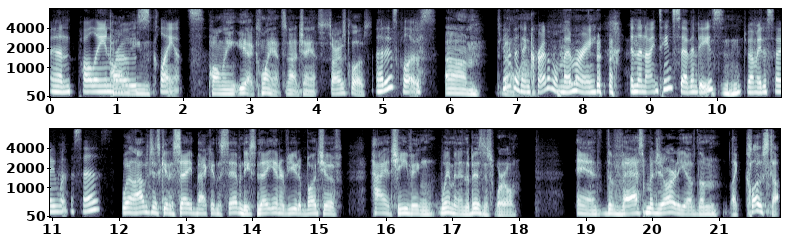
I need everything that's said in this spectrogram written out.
and Pauline, Rose Pauline. Clance. Pauline, yeah, Clance, not Chance. Sorry, I was close. That is close. Um, You have an incredible memory. In the 1970s, do Mhm. you want me to say what this says? Well, I was just going to say back in the 70s, they interviewed a bunch of high achieving women in the business world. And the vast majority of them, like close to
